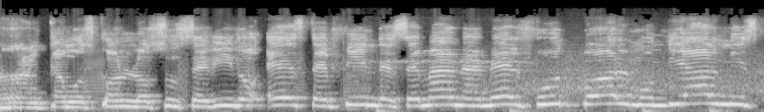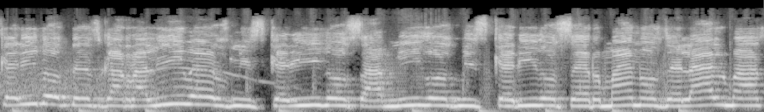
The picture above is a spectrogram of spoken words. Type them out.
Arrancamos con lo sucedido este fin de semana en el fútbol mundial, mis queridos desgarralivers, mis queridos amigos, mis queridos hermanos del alma.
